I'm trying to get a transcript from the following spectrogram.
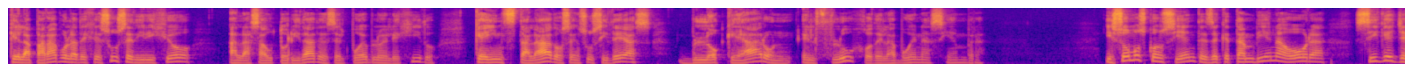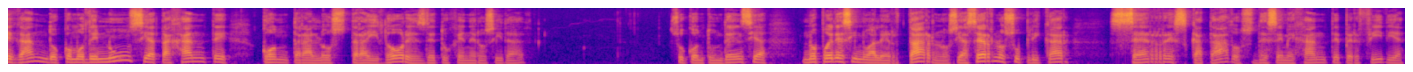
que la parábola de Jesús se dirigió a las autoridades del pueblo elegido, que instalados en sus ideas bloquearon el flujo de la buena siembra. Y somos conscientes de que también ahora sigue llegando como denuncia tajante contra los traidores de tu generosidad. Su contundencia no puede sino alertarnos y hacernos suplicar ser rescatados de semejante perfidia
